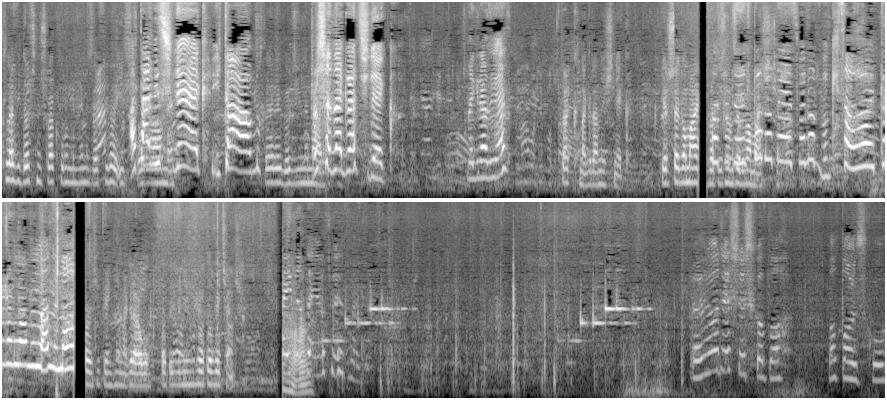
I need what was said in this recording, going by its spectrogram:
Tle widoczny szlak, którym będziemy za chwilę iść. A tam jest śnieg i tam. 4 godziny. Proszę nagrać śnieg. Nagrany jest? Tak, nagrany śnieg. 1 maja 2012. Pada deszcz, pada deszcz, kisaj, tralalalala. Ale się pięknie nagrało. Tatuś będzie musiał to wyciąć. To jest wszystko po, po polsku.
